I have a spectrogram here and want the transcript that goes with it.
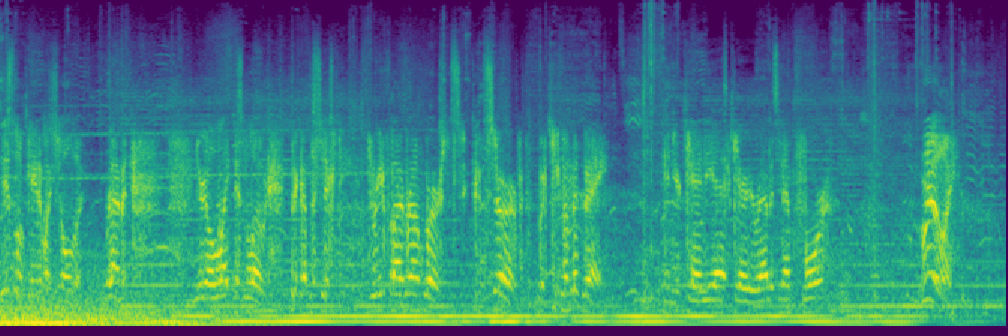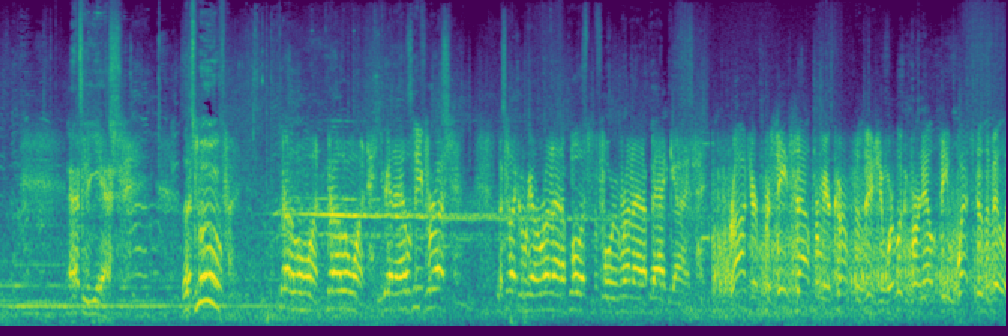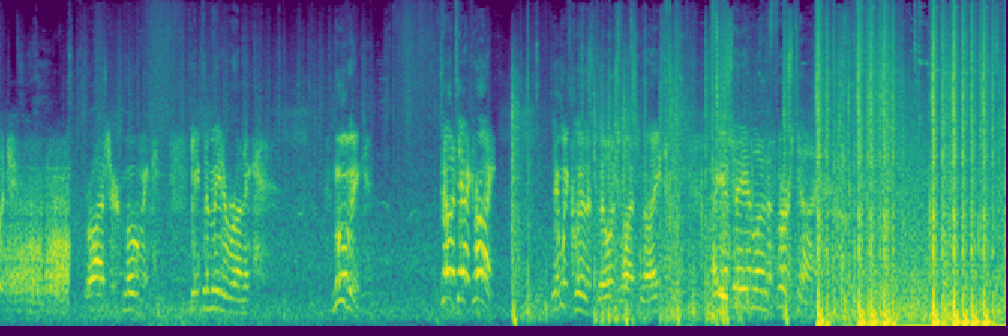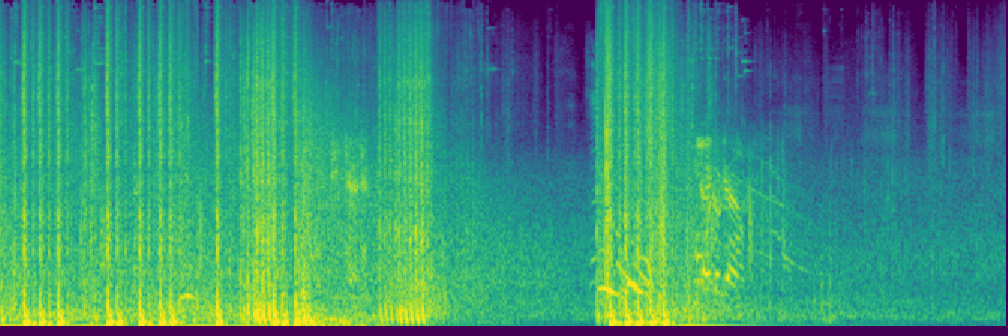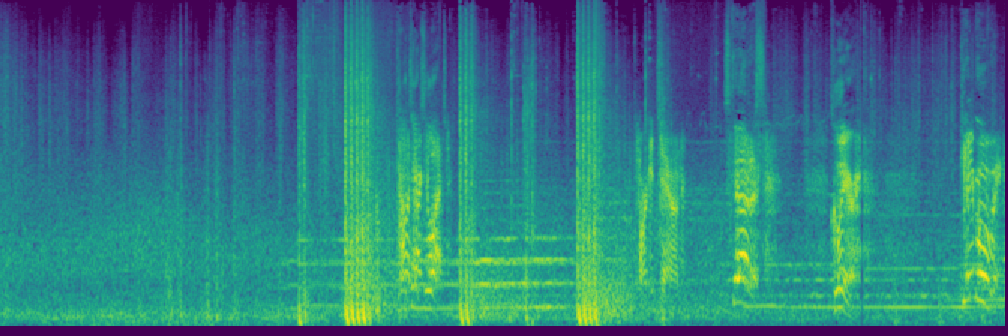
Dislocated my shoulder. Rabbit, you're gonna lighten this load. Pick up the 60. Three to five round bursts. Conserve, but keep them at bay. Can your candy ass carry Rabbit's M4? Really? That's a yes. Let's move! Prowler 1, Prowler 1, you got an LZ for us? Looks like we're gonna run out of bullets before we run out of bad guys. Roger, proceed south from your current position. We're looking for an LZ west of the village. Roger, moving. Keep the meter running. Moving! Contact right! Didn't we clear this village last night? I guess they didn't learn the first time. He's Contact left. Target down. Status. Clear. Keep moving.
